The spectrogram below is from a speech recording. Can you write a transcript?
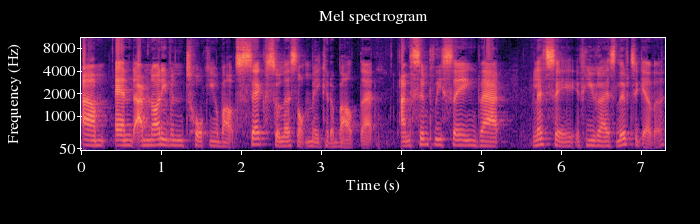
Um, and I'm not even talking about sex, so let's not make it about that. I'm simply saying that, let's say, if you guys live together,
